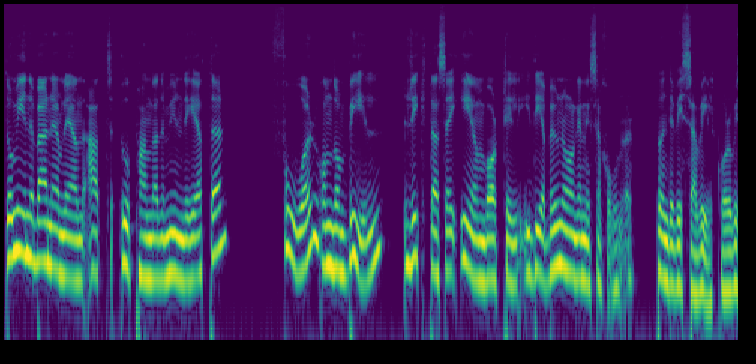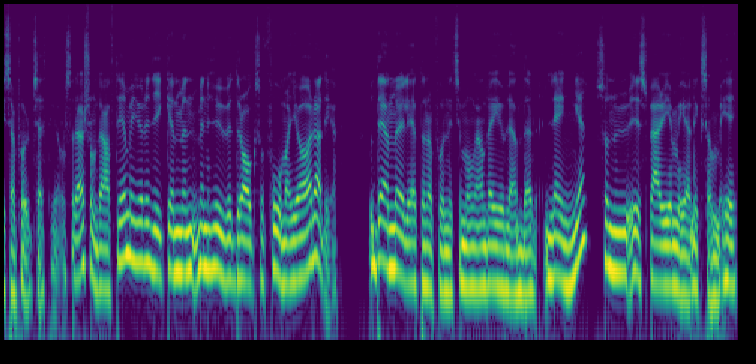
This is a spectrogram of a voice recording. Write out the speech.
De innebär nämligen att upphandlande myndigheter får, om de vill, rikta sig enbart till idéburna organisationer under vissa villkor och vissa förutsättningar och sådär som det alltid är med juridiken, men, men huvuddrag så får man göra det. Och den möjligheten har funnits i många andra EU-länder länge, så nu är Sverige med liksom i,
